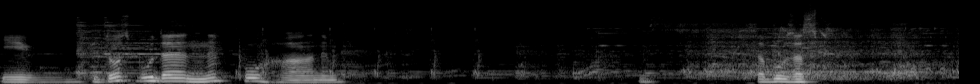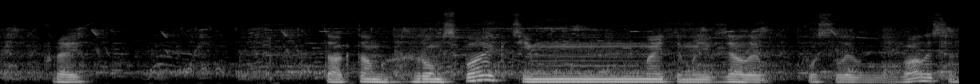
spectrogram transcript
І відос буде непоганим. Забув за спрей. Так, там гром спайк, тіммейти мої взяли, посливалися.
